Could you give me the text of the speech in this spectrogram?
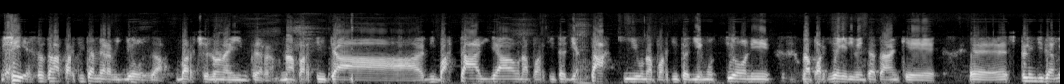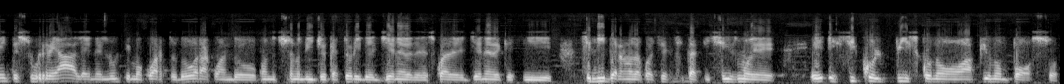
Sì, è stata una partita meravigliosa, Barcellona-Inter, una partita di battaglia, una partita di attacchi, una partita di emozioni, una partita che è diventata anche eh, splendidamente surreale nell'ultimo quarto d'ora quando, quando, ci sono dei giocatori del genere, delle squadre del genere che si, si liberano da qualsiasi tatticismo e, e, e, si colpiscono a più non posso.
